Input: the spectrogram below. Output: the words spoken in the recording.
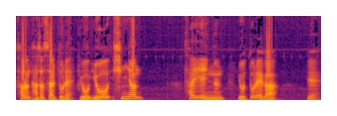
35살 또래 요 요 10년 사이에 있는 요 또래가 예.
